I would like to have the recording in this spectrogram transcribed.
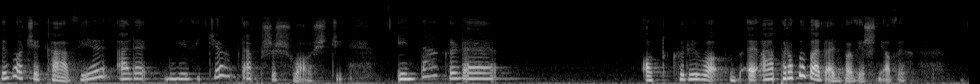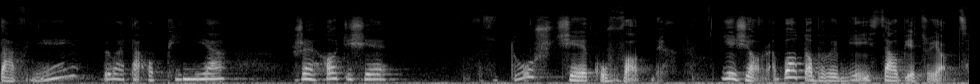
było ciekawie, ale nie widziałam tam przyszłości. I nagle odkryło, a propos badań powierzchniowych, dawniej była ta opinia, że chodzi się wzdłuż cieków wodnych, jeziora, bo to były miejsca obiecujące.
